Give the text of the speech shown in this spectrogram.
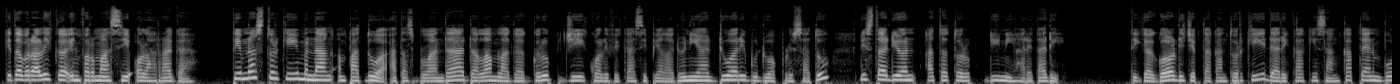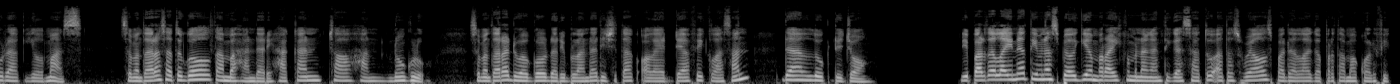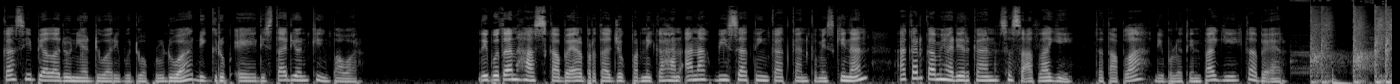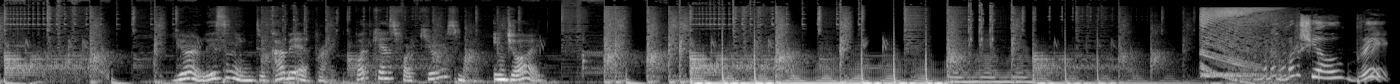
Kita beralih ke informasi olahraga. Timnas Turki menang 4-2 atas Belanda dalam laga grup G kualifikasi Piala Dunia 2021 di Stadion Ataturk dini hari tadi. Tiga gol diciptakan Turki dari kaki sang kapten Burak Yilmaz, sementara satu gol tambahan dari Hakan Calhanoglu, sementara dua gol dari Belanda dicetak oleh Davy Klasan dan Luke de Jong. Di partai lainnya, timnas Belgia meraih kemenangan 3-1 atas Wales pada laga pertama kualifikasi Piala Dunia 2022 di grup E di Stadion King Power. Liputan khas KBR bertajuk Pernikahan Anak Bisa Tingkatkan Kemiskinan akan kami hadirkan sesaat lagi. Tetaplah di Buletin Pagi KBR. You're listening to KBR Pride, podcast for curious mind. Enjoy! Commercial break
